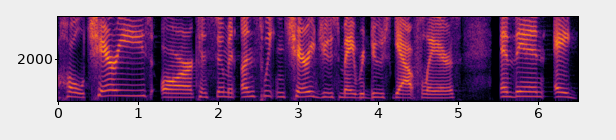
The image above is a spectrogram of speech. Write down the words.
whole cherries or consuming unsweetened cherry juice may reduce gout flares. And then a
